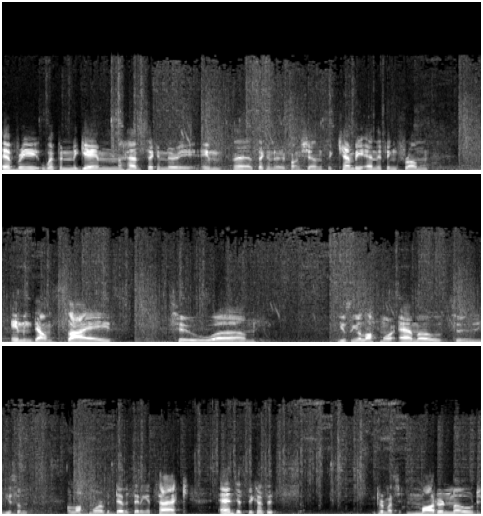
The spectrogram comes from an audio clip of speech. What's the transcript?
every weapon in the game has secondary aim, uh, secondary functions. It can be anything from aiming down sights to um, using a lot more ammo to use a lot more of a devastating attack. And just because it's pretty much modern mode,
